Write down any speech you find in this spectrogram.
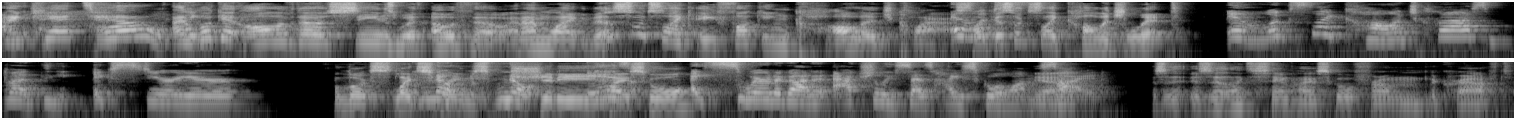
I can't tell. I look at all of those scenes with Otho and I'm like, this looks like a fucking college class. It like this looks like college lit. It looks like college class, but the exterior. Looks like screams no, shitty it is- high school. I swear to God, it actually says high school on the Yeah. side. Is it, is it like the same high school from The Craft?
